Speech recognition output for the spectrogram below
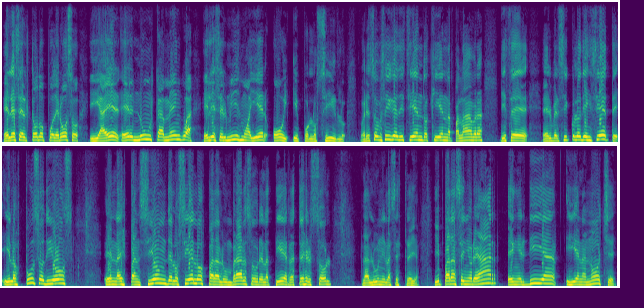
Él es el todopoderoso y a Él, Él nunca mengua. Él es el mismo ayer, hoy y por los siglos. Por eso sigue diciendo aquí en la palabra, dice el versículo 17, y los puso Dios en la expansión de los cielos para alumbrar sobre la tierra. Este es el sol la luna y las estrellas, y para señorear en el día y en la noche,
